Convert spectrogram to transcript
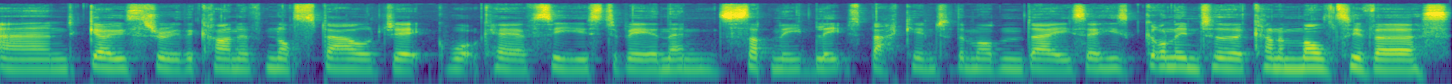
and goes through the kind of nostalgic what KFC used to be and then suddenly leaps back into the modern day. So he's gone into the kind of multiverse,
